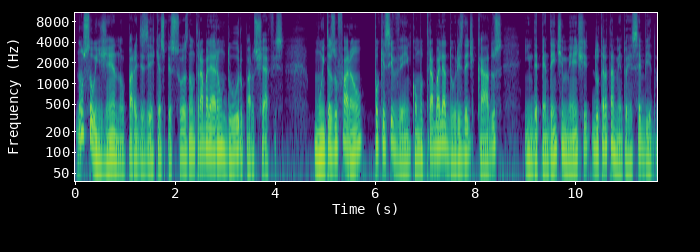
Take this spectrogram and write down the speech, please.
Não sou ingênuo para dizer que as pessoas não trabalharão duro para os chefes. Muitas o farão porque se veem como trabalhadores dedicados, independentemente do tratamento recebido.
